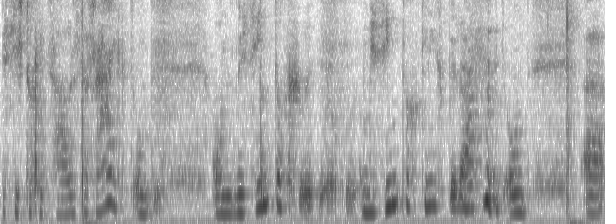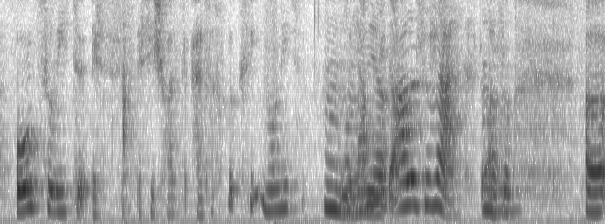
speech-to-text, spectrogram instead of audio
Es ist doch jetzt alles erreicht und, und wir sind doch, wir sind doch gleichberechtigt und, äh, und so weiter. Es, es ist halt einfach wirklich noch nicht, mhm, noch lange ja. nicht alles erreicht. Mhm. Also, äh,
